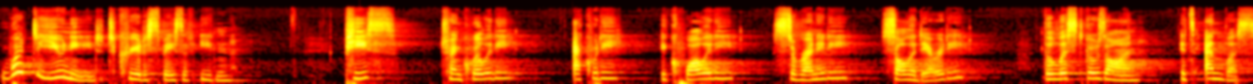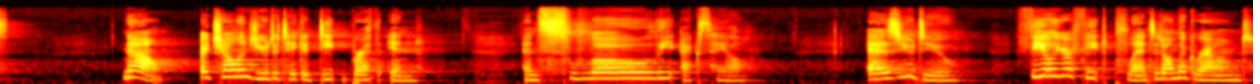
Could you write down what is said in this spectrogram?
What do you need to create a space of Eden? Peace, tranquility, equity, equality, serenity, solidarity. The list goes on, it's endless. Now, I challenge you to take a deep breath in and slowly exhale. As you do, feel your feet planted on the ground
